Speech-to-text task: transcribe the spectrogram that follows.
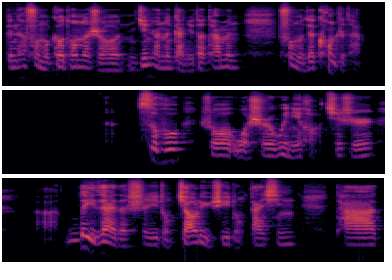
跟他父母沟通的时候，你经常能感觉到他们父母在控制他，啊，似乎说我是为你好，其实啊内在的是一种焦虑，是一种担心，他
